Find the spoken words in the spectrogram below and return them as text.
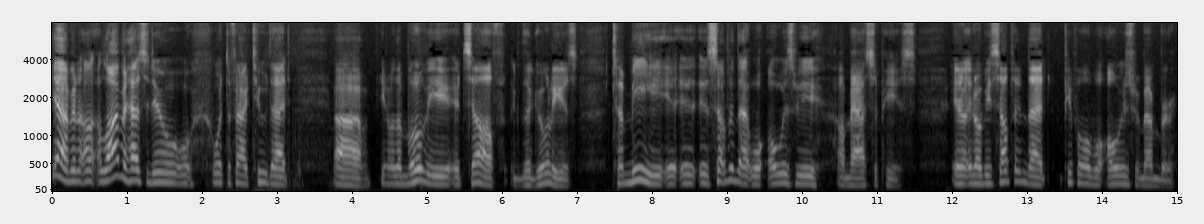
yeah, I mean a, a lot of it has to do with the fact too that uh, you know, the movie itself, The Goonies, to me, is, is something that will always be a masterpiece. You know, it'll be something that people will always remember.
